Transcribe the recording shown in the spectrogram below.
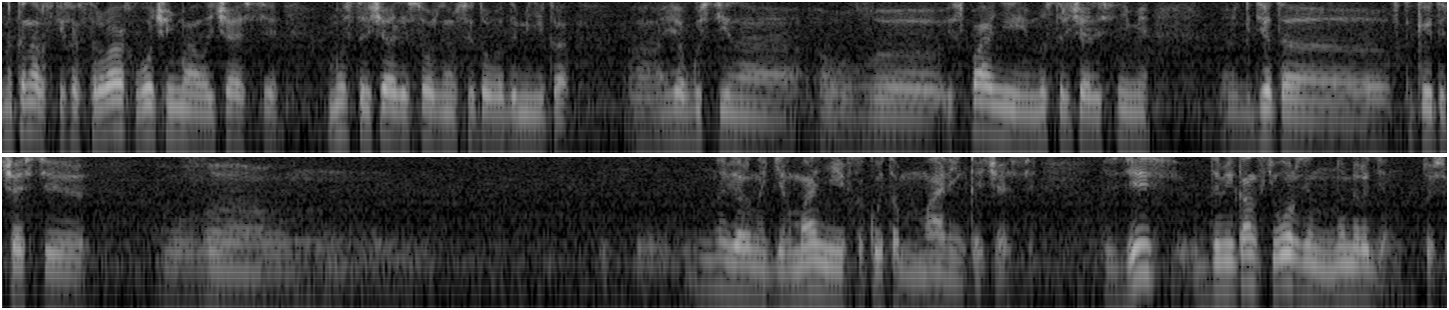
на Канарских островах в очень малой части. Мы встречались с орденом Святого Доминика а, и Августина в Испании. Мы встречались с ними э, где-то в какой-то части в наверное, Германии в какой-то маленькой части. Здесь Доминиканский орден номер один, то есть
